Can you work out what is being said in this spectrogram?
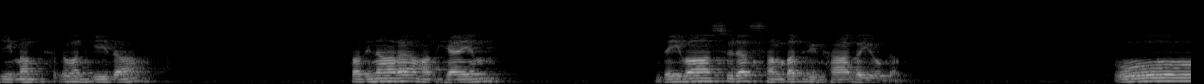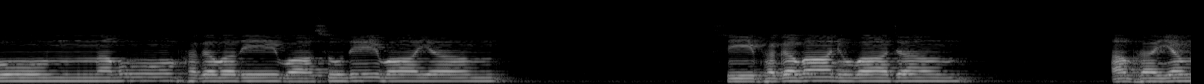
ശ്രീമദ് ഭഗവത്ഗീത പതിനാറാം അധ്യായം ദൈവാസുര സമ്പദ് വിഭാഗയോഗം ഓം നമോ ഭഗവതേ വാസുദേവായ ശ്രീഭഗവാനുവാച അഭയം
